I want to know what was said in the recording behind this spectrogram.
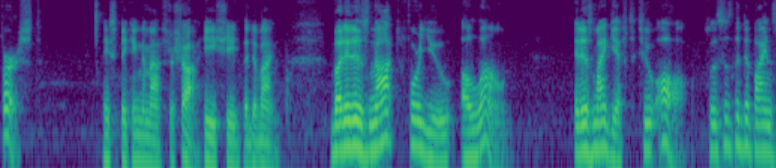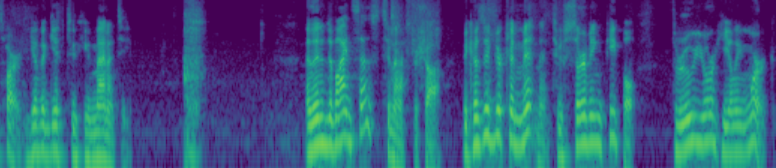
first. He's speaking to Master Sha, he, she, the divine. But it is not for you alone. It is my gift to all. So this is the divine's heart. Give a gift to humanity. And then the divine says to Master Sha because of your commitment to serving people through your healing work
